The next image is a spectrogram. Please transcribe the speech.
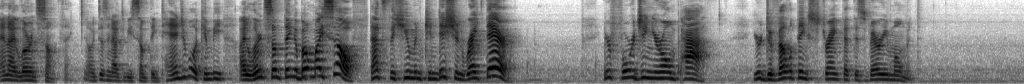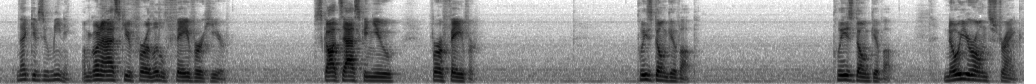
And I learned something. You know, it doesn't have to be something tangible. It can be, I learned something about myself. That's the human condition right there. You're forging your own path. You're developing strength at this very moment. And that gives you meaning. I'm going to ask you for a little favor here. Scott's asking you for a favor. Please don't give up. Please don't give up. Know your own strength.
